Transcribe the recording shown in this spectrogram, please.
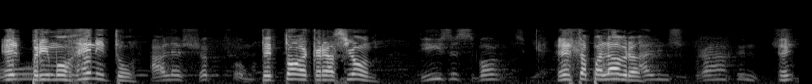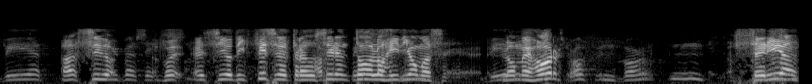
el primogénito de toda creación. Esta palabra ha sido, ha sido difícil de traducir en todos los idiomas. Lo mejor sería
